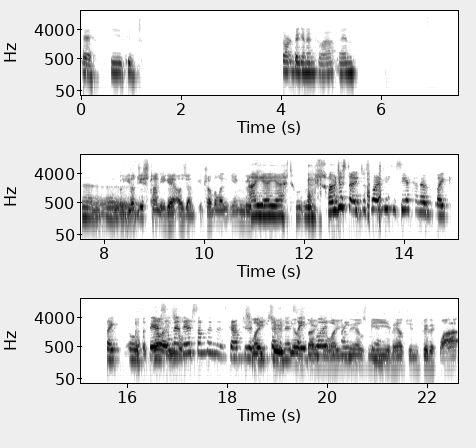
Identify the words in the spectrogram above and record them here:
Yeah, so you could start digging into that then. Uh, you're just trying to get us into trouble, aren't you, Ingrid? Ah, yeah, yeah, totally. I'm just, I just wanted you to see a kind of like, like, oh, there's no, something, not- there's something that's grabbed your attention, two and it's years like down you the wanted to line, find, there's me yeah. emerging for the flat.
